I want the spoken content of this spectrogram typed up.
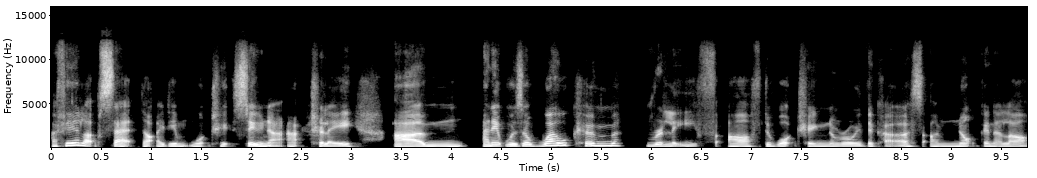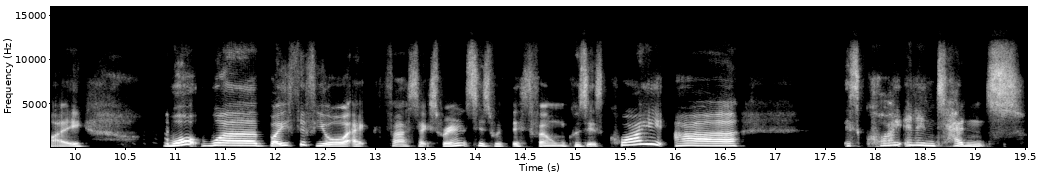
I feel upset that I didn't watch it sooner, actually. Um, and it was a welcome relief after watching Noroi the Curse. I'm not going to lie. What were both of your ex- first experiences with this film? Because it's quite, uh, it's quite an intense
